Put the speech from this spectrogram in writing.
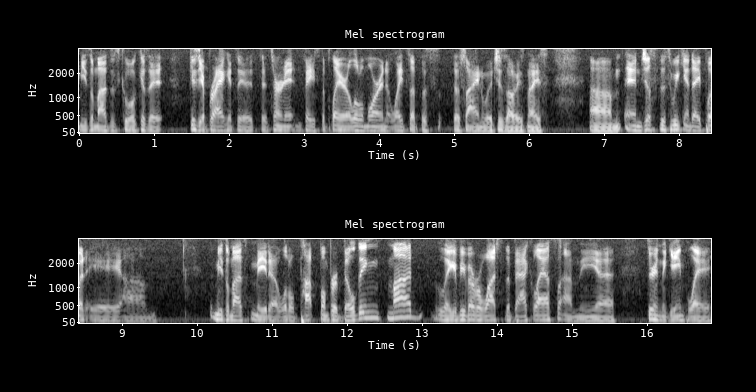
Mezel Mods is cool because it gives you a bracket to, to turn it and face the player a little more, and it lights up the the sign, which is always nice. Um, and just this weekend, I put a um, Mezel Mods made a little pop bumper building mod. Like if you've ever watched the backglass on the uh, during the gameplay.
